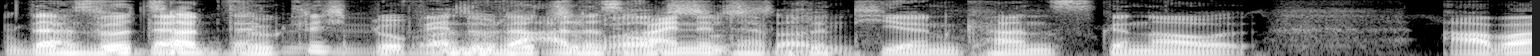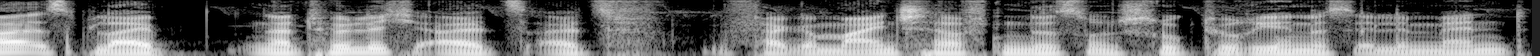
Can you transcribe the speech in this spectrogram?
Dann Also wird es halt da- wirklich blub. Wenn Also du da alles dann? reininterpretieren kannst, genau. Aber es bleibt natürlich als, als vergemeinschaftendes und strukturierendes Element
